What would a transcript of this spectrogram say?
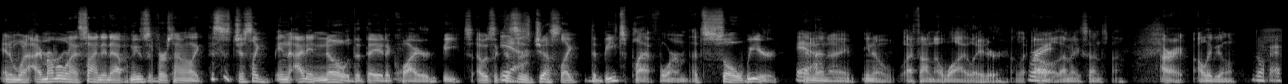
and when I remember when I signed into Apple Music the first time, I'm like, this is just like, and I didn't know that they had acquired Beats. I was like, this Yeah. is just like the Beats platform. That's so weird. Yeah. And then I, you know, I found out why later. I was like, Right. oh, that makes sense now. All right, I'll leave you alone. Okay.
